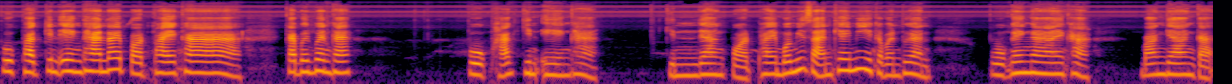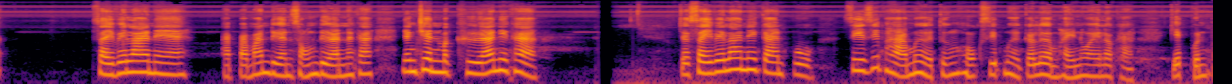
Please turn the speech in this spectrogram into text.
ปลูกผักกินเองทานได้ปลอดภัยค่ะ ค่ะเพื่อนๆคะปลูกผักกินเองค่ะ กินอย่างปลอดภัยบ่มีสารเคมีค่ะเพื่อนๆปลูกง่ายๆค่ะ บางอย่างกะใส่เวลาแน่อะประมาณเดือนสองเดือนนะคะ อย่างเช่นมะเขือนี่ค่ะ จะใส่เวลาในการปลูก45มือถึง 60มือก็เริ่มห้หน่วยแล้วค่ะ เก็บผลผ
